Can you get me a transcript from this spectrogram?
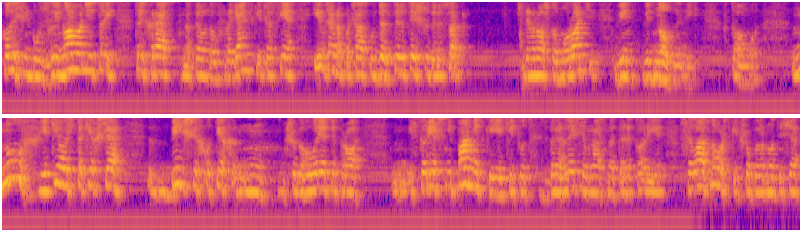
колись він був зруйнований той, той хрест, напевно, в радянські часи, і вже на початку в 1990 році він відновлений в тому. Ну, якихось таких ще більших отих, м, щоб говорити про історичні пам'ятки, які тут збереглися в нас на території села. Знову ж таки, якщо повернутися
